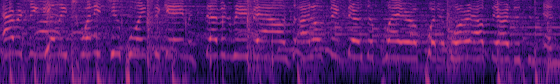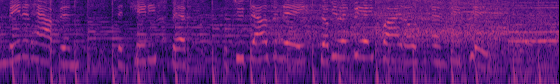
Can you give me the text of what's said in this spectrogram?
Averaging nearly 22 points a game and seven rebounds. I don't think there's a player who put it more out there this, and made it happen than Katie Smith, the 2008 WNBA Finals MVP.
